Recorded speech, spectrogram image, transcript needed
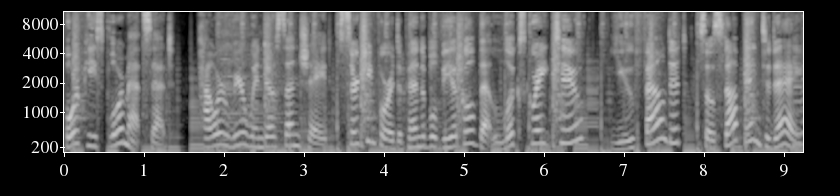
four-piece floor mat set, power rear window sunshade. Searching for a dependable vehicle that looks great too? You found it, so stop in today.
